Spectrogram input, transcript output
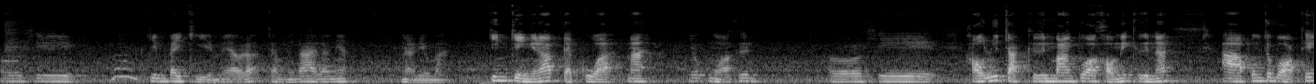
โอเค กินไปกี่แมวแล้วจำไม่ได้แล้วเนี่ยมาเดียวมา กินเก่งอยู่นะครับ แต่กลัวมายกหัวขึ้น โอเค เขารู้จักกลืนบางตัวเขาไม่กลืนนะอ่าผมจะบอกเทค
